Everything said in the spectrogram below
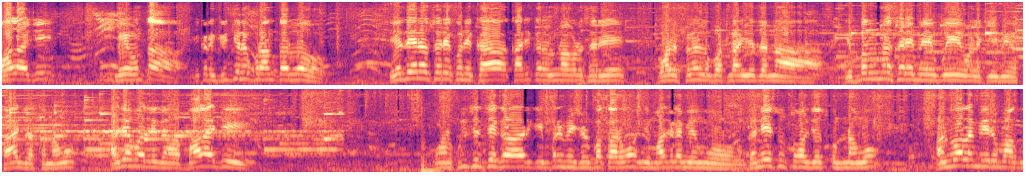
బాలాజీ మేమంతా ఇక్కడ గిరిజన ప్రాంతాల్లో ఏదైనా సరే కొన్ని కా కార్యక్రమాలు ఉన్నా కూడా సరే వాళ్ళ పిల్లల పట్ల ఏదన్నా ఇబ్బంది ఉన్నా సరే మేము పోయి వాళ్ళకి మేము సహాయం చేస్తున్నాము. అదే మాదిరిగా బాలాజీ మన కులిసించే గారికి ఇన్ఫర్మేషన్ ప్రకారం ఈ మాదిరిగా మేము గణేష్ ఉత్సవాలు చేసుకుంటున్నాము. అందువల్ల మీరు మాకు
